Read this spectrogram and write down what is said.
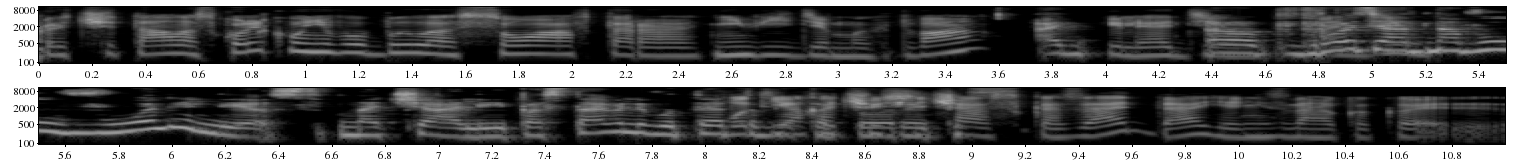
прочитала. Сколько у него было соавтора «Невидимых»? Два а, или один? А, вроде один. одного уволили в начале и поставили вот этого, Вот я хочу сейчас сказать, да, я не знаю, какой,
